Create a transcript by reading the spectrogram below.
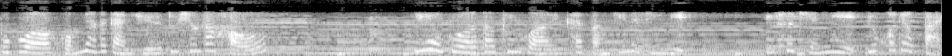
不过我们俩的感觉都相当好哦。也有过到宾馆开房间的经历，一次甜蜜又花掉百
